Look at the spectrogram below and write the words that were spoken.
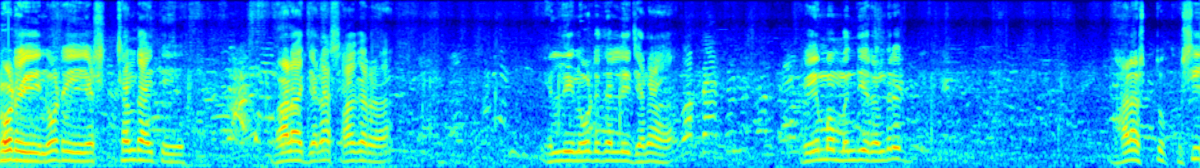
ನೋಡ್ರಿ ನೋಡ್ರಿ, ಎಷ್ಟು ಚಂದ ಐತಿ. ಭಾಳ ಜನ ಸಾಗರ. ಎಲ್ಲಿ ನೋಡಿದಲ್ಲಿ ಜನ. ಪ್ರೇಮ ಮಂದಿರ ಅಂದರೆ ಬಹಳಷ್ಟು ಖುಷಿ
